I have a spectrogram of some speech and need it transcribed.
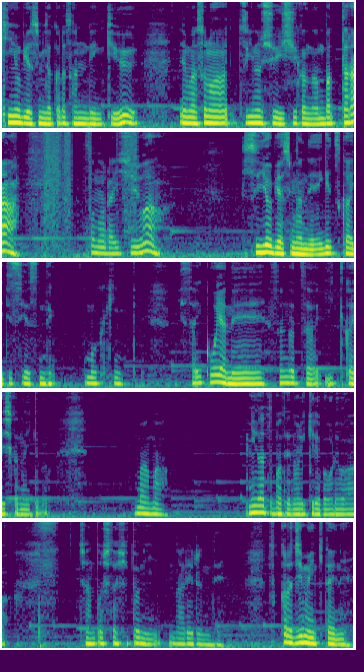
金曜日休みだから3連休。でまあその次の週1週間頑張ったらその来週は水曜日休みなんで月火て水休んで木金って。最高やね。3月は1回しかないけど。まあまあ2月まで乗り切れば俺はちゃんとした人になれるんで。そっからジム行きたいね。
